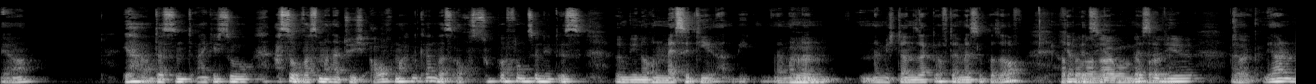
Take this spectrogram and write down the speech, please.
Ja. Ja, und das sind eigentlich so, ach so, was man natürlich auch machen kann, was auch super funktioniert, ist irgendwie noch einen Messedeal anbieten. Wenn man dann nämlich dann sagt auf der Messe, pass auf, ich Hab habe da jetzt ein hier einen Messedeal. Äh, ja,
